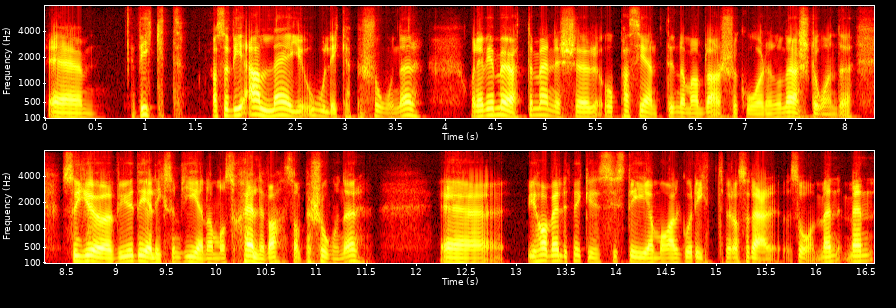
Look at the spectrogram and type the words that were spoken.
eh, vikt. Alltså vi alla är ju olika personer och när vi möter människor och patienter inom ambulanssjukvården och närstående så gör vi ju det liksom genom oss själva som personer. Eh, vi har väldigt mycket system och algoritmer och sådär. Så, men, men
